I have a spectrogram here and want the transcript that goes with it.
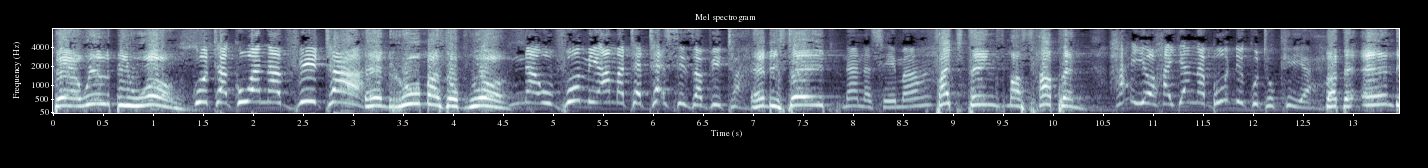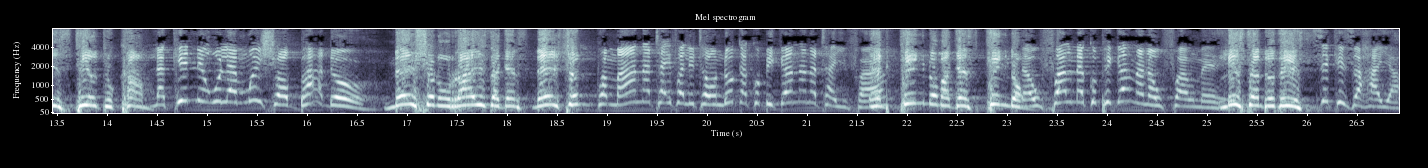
there will be wars kutakuwa na vita and rumors of wars. na uvumi ama tetesi za vita And he said, na anasema such things must happen, hayo hayana budi kutukia but the end is still to come. lakini ule mwisho bado Nation will rise against nation kwa maana taifa litaondoka kupigana na taifa and kingdom against kingdom. na ufalme kupigana Listen to this. sikiza haya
